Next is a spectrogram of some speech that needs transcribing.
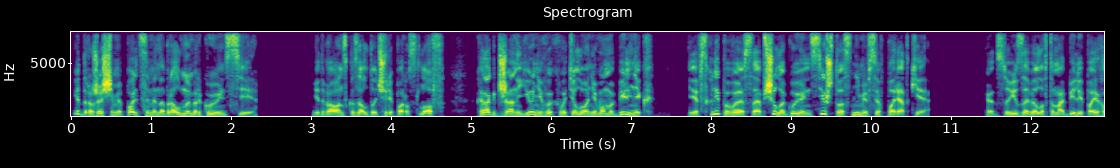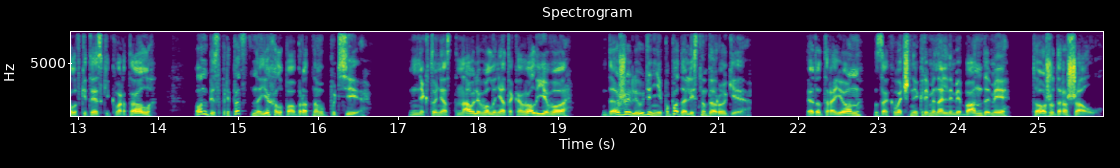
и дрожащими пальцами набрал номер Гуинси. Едва он сказал дочери пару слов, как Джан Юнь выхватила у него мобильник и, всхлипывая, сообщила Гуэнси, что с ними все в порядке. Эдзуи завел автомобиль и поехал в китайский квартал. Он беспрепятственно ехал по обратному пути. Никто не останавливал и не атаковал его, даже люди не попадались на дороге. Этот район, захваченный криминальными бандами, тоже дрожал.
